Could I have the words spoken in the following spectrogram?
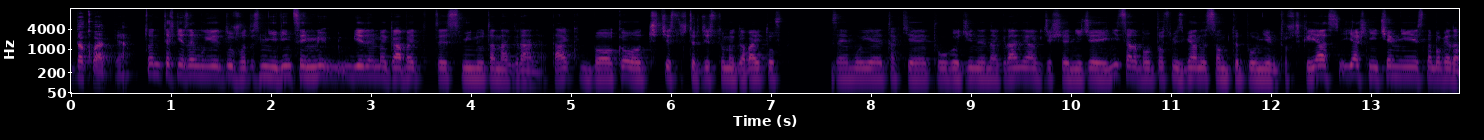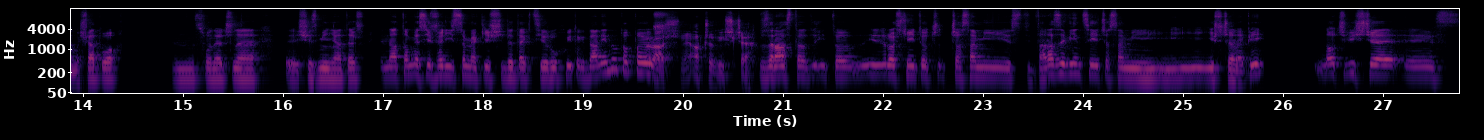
Dokładnie. To też nie zajmuje dużo, to jest mniej więcej 1 MB to jest minuta nagrania, tak? Bo około 30-40 MB zajmuje takie pół godziny nagrania, gdzie się nie dzieje nic, albo powiedzmy zmiany są typu, nie wiem, troszeczkę jas jaśniej, ciemniej jest, no bo wiadomo, światło mm, słoneczne y, się zmienia też. Natomiast jeżeli są jakieś detekcje ruchu i tak dalej, no to to już rośnie, oczywiście. Wzrasta i to i rośnie i to czasami jest dwa razy więcej, czasami jeszcze lepiej. No oczywiście y, w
